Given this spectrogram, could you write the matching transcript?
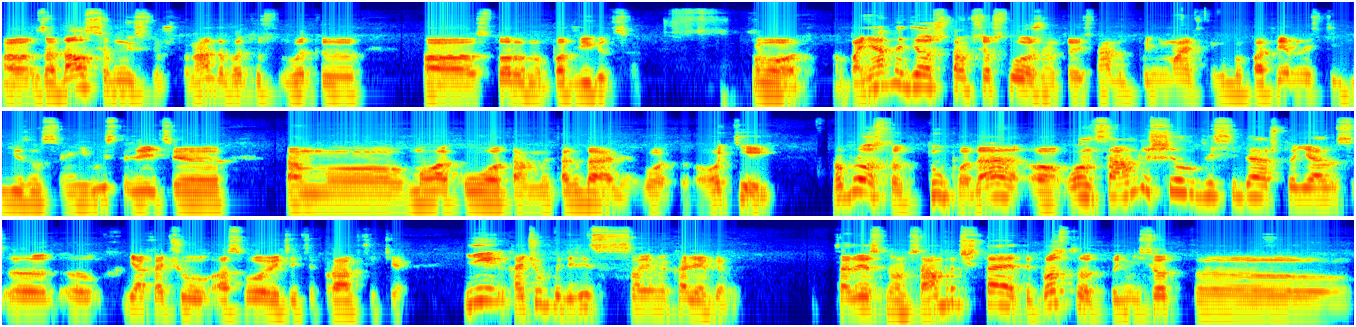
э, задался мыслью, что надо в эту, в эту э, сторону подвигаться, вот. Понятное дело, что там все сложно, то есть надо понимать как бы потребности бизнеса, не выстрелить э, там э, в молоко там и так далее. Вот, окей. Ну просто тупо, да, э, он сам решил для себя, что я, я хочу освоить эти практики и хочу поделиться со своими коллегами. Соответственно, он сам прочитает и просто принесет в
